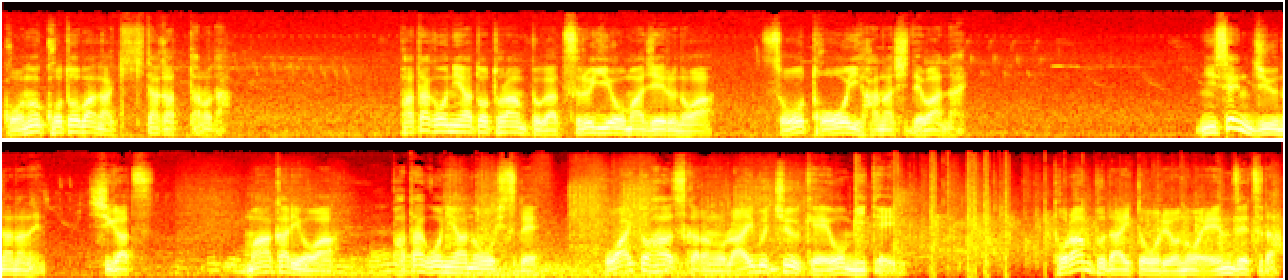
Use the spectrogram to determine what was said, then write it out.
この言葉が聞きたかったのだ。パタゴニアとトランプが剣を交えるのはそう遠い話ではない。2017年4月マーカリオはパタゴニアのオフィスでホワイトハウスからのライブ中継を見ている。トランプ大統領の演説だ。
